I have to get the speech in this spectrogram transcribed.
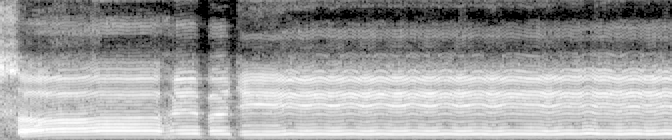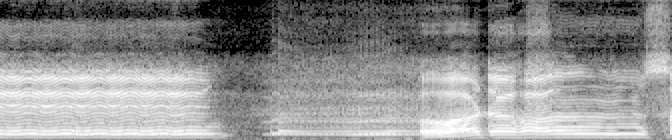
ਸਾਹਿਬ ਜੀ। ਵਡਹੰਸ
